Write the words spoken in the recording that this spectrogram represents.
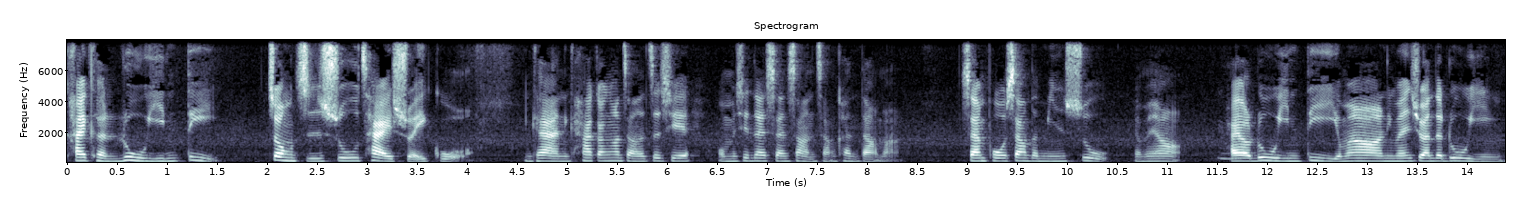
开垦露营地，种植蔬菜水果。你看，你看刚刚讲的这些，我们现在山上很常看到嘛，山坡上的民宿有没有？还有露营地有没有？你们很喜欢的露营。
